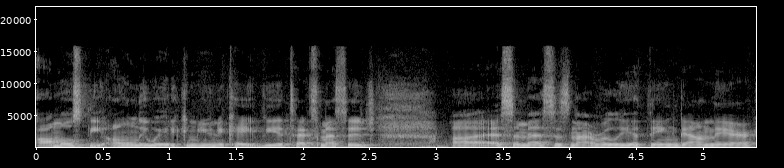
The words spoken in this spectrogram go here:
almost the only way to communicate via text message. Uh, SMS is not really a thing down there.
